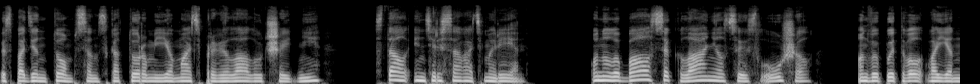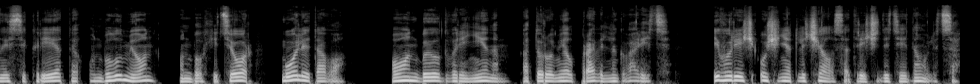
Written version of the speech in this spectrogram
Господин Томпсон, с которым ее мать провела лучшие дни, стал интересовать Мариен. Он улыбался, кланялся и слушал. Он выпытывал военные секреты. Он был умен, он был хитер. Более того, он был дворянином, который умел правильно говорить. Его речь очень отличалась от речи детей на улице.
